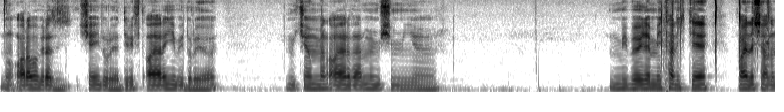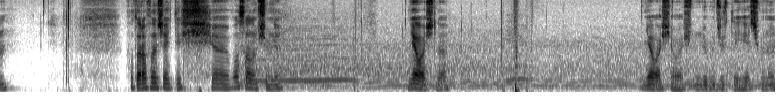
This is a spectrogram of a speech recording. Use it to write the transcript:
No, araba biraz şey duruyor. Drift ayarı gibi duruyor. Mükemmel ayar vermemişim ya. Bir böyle metalikte paylaşalım. Fotoğrafını çektik. Ee, basalım şimdi. Yavaşla. Yavaş yavaş. Lübücürt'e geç bunu.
